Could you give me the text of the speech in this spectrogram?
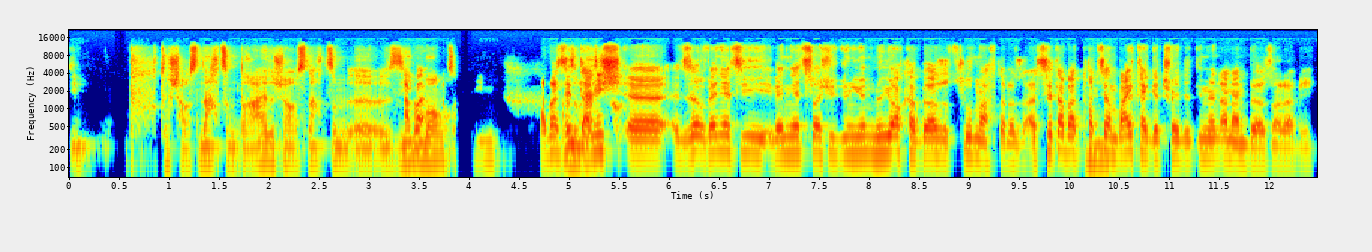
die, du schaust nachts um drei, du schaust nachts um äh, sieben, Aber- morgens um sieben. Aber sind Also da nicht, äh, so, wenn jetzt die, wenn jetzt zum Beispiel die New Yorker Börse zumacht oder so, es wird Mhm. aber trotzdem weiter getradet in den anderen Börsen oder wie?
